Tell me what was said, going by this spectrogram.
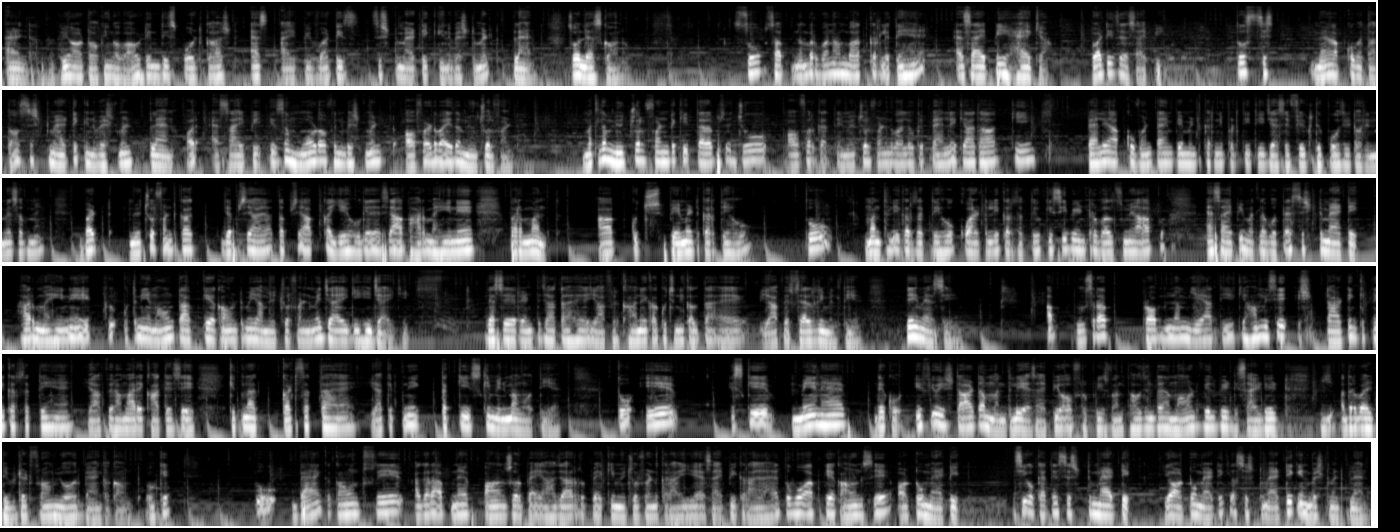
and and we are talking about in this podcast SIP what is systematic investment plan? So, let's go now. So सब number one हम बात कर लेते हैं S I P है क्या? What is S I P तो मैं आपको बताता हूँ सिस्टमेटिक इन्वेस्टमेंट प्लान और S I P is a mode of investment offered by the mutual fund मतलब म्यूचुअल फंड की तरफ़ से जो ऑफ़र करते हैं म्यूचुअल फंड वालों के पहले क्या था कि पहले आपको वन टाइम पेमेंट करनी पड़ती थी, जैसे फिक्स डिपॉजिट और इनमें सब में। बट म्यूचुअल फंड का जब से आया, तब से आपका ये हो गया, जैसे आप हर महीने पर मंथ आप कुछ पेमेंट करते हो तो मंथली कर सकते हो क्वार्टरली कर सकते हो। किसी भी इंटरवल्स में आप एसआईपी मतलब होता है सिस्टमेटिक हर महीने एक उतनी अमाउंट आपके अकाउंट में या म्यूचुअल फंड में जाएगी, ही जाएगी। जैसे रेंट जाता है या फिर खाने का कुछ निकलता है या फिर सैलरी मिलती है सेम ऐसे अब दूसरा प्रॉब्लम ये आती है कि हम इसे स्टार्टिंग कितने कर सकते हैं या फिर हमारे खाते से कितना कट सकता है या कितने तक की इसकी मिनिमम होती है। तो ये इसके मेन है, देखो if you start a monthly S I P of rupees one thousand the amount will be decided otherwise debited from your bank account okay तो बैंक अकाउंट से अगर आपने पाँच सौ रुपये या हज़ार रुपये की म्यूचुअल फंड कराई है एस आई पी कराया है तो वो आपके अकाउंट से ऑटोमेटिक इसी को कहते हैं सिस्टमेटिक या ऑटोमेटिक या सिस्टमेटिक इन्वेस्टमेंट प्लान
